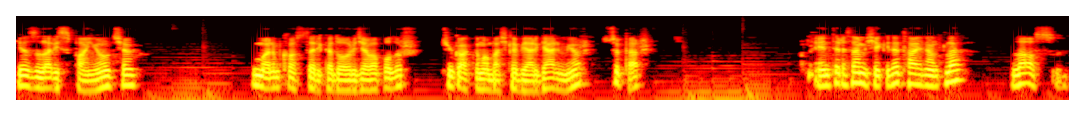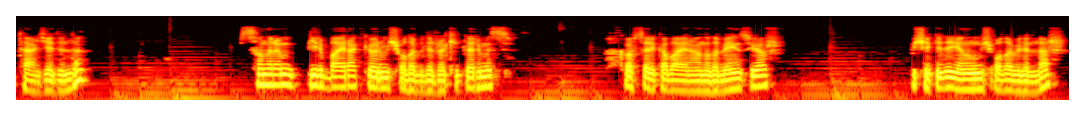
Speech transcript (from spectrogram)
Yazılar İspanyolca. Umarım Costa Rica doğru cevap olur. Çünkü aklıma başka bir yer gelmiyor. Süper. Enteresan bir şekilde Tayland'la Laos tercih edildi. Sanırım bir bayrak görmüş olabilir rakiplerimiz. Costa Rica bayrağına da benziyor. Bu şekilde yanılmış olabilirler.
